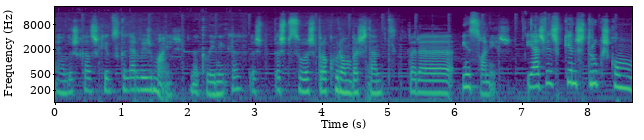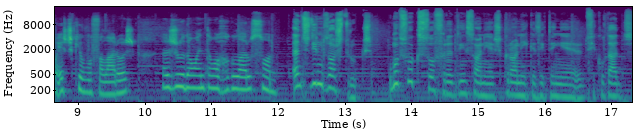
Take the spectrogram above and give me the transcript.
é um dos casos que eu, se calhar, vejo mais na clínica. As, as pessoas procuram bastante para insónias. E às vezes pequenos truques como estes que eu vou falar hoje ajudam então a regular o sono. Antes de irmos aos truques, uma pessoa que sofra de insónias crónicas e que tenha dificuldades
